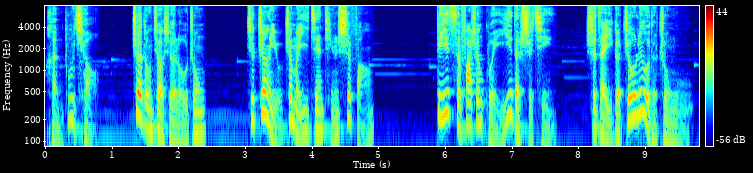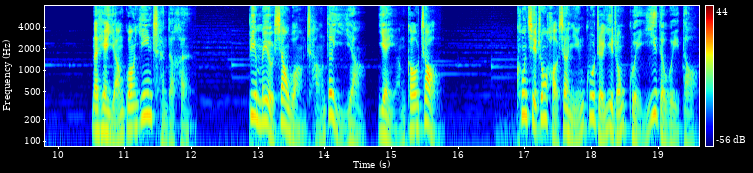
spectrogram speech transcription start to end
很不巧，这栋教学楼中就正有这么一间停尸房。第一次发生诡异的事情是在一个周六的中午。那天阳光阴沉的很，并没有像往常的一样艳阳高照，空气中好像凝固着一种诡异的味道。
